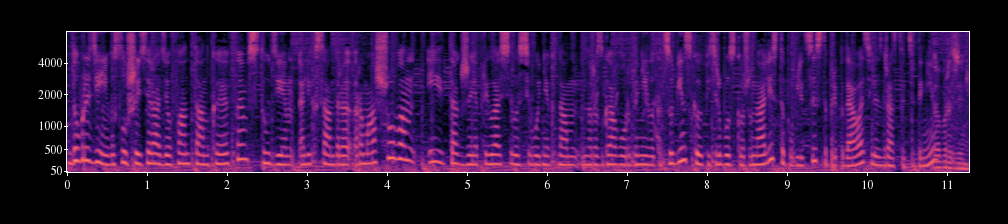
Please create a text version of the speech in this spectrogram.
Добрый день, вы слушаете радио Фонтан КФМ в студии Александра Ромашова. И также я пригласила сегодня к нам на разговор Данила Коцубинского, петербургского журналиста, публициста, преподавателя. Здравствуйте, Данил. Добрый день.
